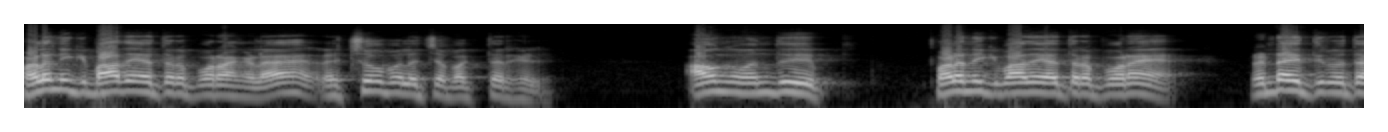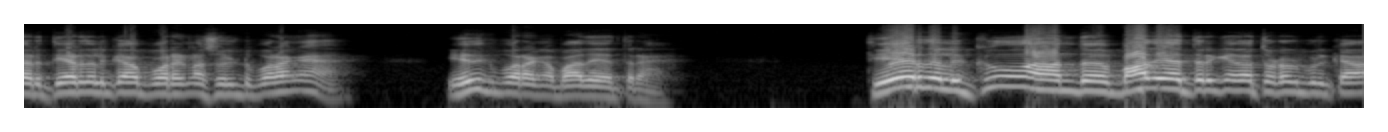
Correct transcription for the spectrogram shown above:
பழனிக்கு பாத யாத்திரை போகிறாங்களே லட்சோப லட்ச பக்தர்கள். அவங்க வந்து பழனிக்கு பாத யாத்திரை போகிறேன் ரெண்டாயிரத்தி இருபத்தாறு தேர்தலுக்காக போகிறேன்னா சொல்லிட்டு போகிறாங்க எதுக்கு போகிறாங்க பாத யாத்திரை? தேர்தலுக்கும் அந்த பாத யாத்திரைக்கும் ஏதாவது தொடர்பு இருக்கா?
